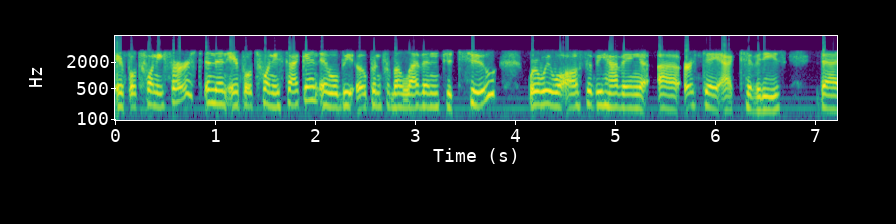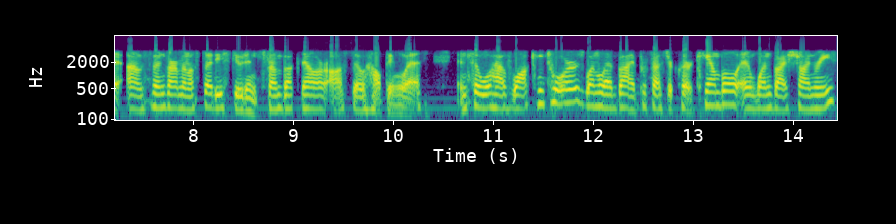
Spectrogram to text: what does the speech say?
April 21st, and then April 22nd it will be open from 11 to 2, where we will also be having uh, Earth Day activities that um, some environmental studies students from Bucknell are also helping with. And so we'll have walking tours, one led by Professor Claire Campbell and one by Sean Reese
